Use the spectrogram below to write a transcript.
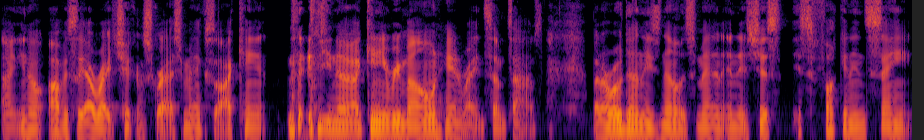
I, you know, obviously I write chicken scratch, man, so I can't, you know, I can't even read my own handwriting sometimes. But I wrote down these notes, man, and it's just it's fucking insane.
